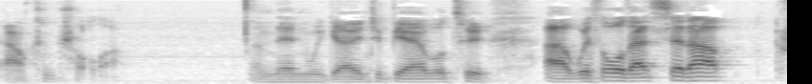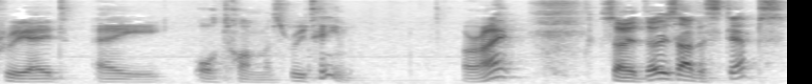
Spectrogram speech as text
our controller. And then we're going to be able to, uh, with all that set up, create a autonomous routine. All right, so those are the steps,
